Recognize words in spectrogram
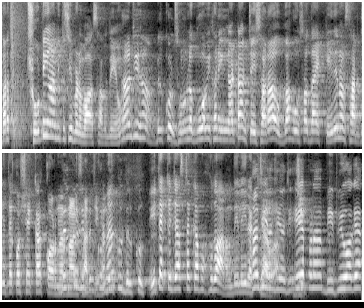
ਪਰ ਛੋਟੀਆਂ ਵੀ ਤੁਸੀਂ ਬਣਵਾ ਸਕਦੇ ਹੋ। ਹਾਂਜੀ ਹਾਂ ਬਿਲਕੁਲ। ਤੁਹਾਨੂੰ ਲੱਗੂਗਾ ਵੀ ਖਰੀ ਇੰਨਾ ਢਾਂਚਾ ਹੀ ਸਾਰਾ ਹੋਊਗਾ ਹੋ ਸਕਦਾ ਇੱਕ ਇਹਦੇ ਨਾਲ ਸਰਜੇ ਤੇ ਕੁਛ ਇੱਕ ਕਾਰਨਰ ਨਾਲ ਬਿਲਕੁਲ ਜੀ, ਹਨਾ? ਬਿਲਕੁਲ, ਬਿਲਕੁਲ। ਇਹ ਤਾਂ ਇੱਕ ਜਸਟ ਇੱਕ ਆਪਾਂ ਉਦਾਹਰਨ ਦੇ ਲਈ ਰੱਖਿਆ ਹਾਂਜੀ ਹਾਂਜੀ ਇਹ ਆਪਣਾ BPO ਆ ਗਿਆ।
